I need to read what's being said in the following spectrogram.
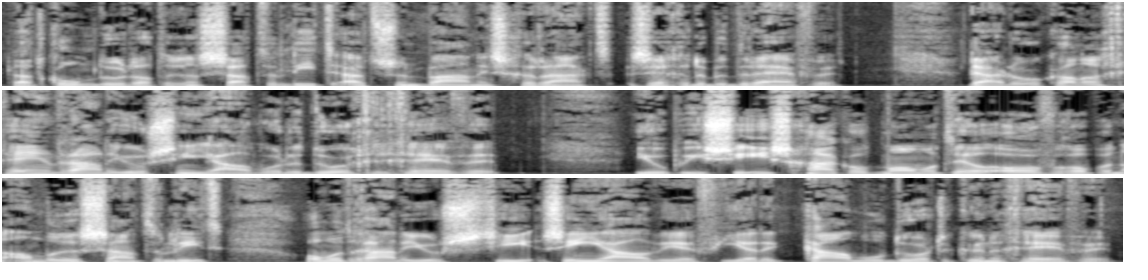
Dat komt doordat er een satelliet uit zijn baan is geraakt, zeggen de bedrijven. Daardoor kan er geen radiosignaal worden doorgegeven. UPC schakelt momenteel over op een andere satelliet om het radiosignaal weer via de kabel door te kunnen geven.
